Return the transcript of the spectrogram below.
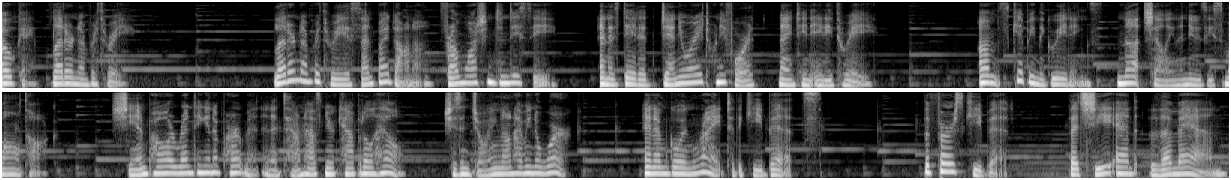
Okay, letter number three. Letter number three is sent by Donna from Washington, D.C., and is dated January 24th, 1983. I'm skipping the greetings, not showing the newsy small talk. She and Paul are renting an apartment in a townhouse near Capitol Hill. She's enjoying not having to work. And I'm going right to the key bits. The first key bit that she and the man,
